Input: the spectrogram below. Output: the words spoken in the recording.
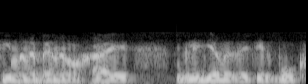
Симона Бена Охаи глядел из этих букв,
